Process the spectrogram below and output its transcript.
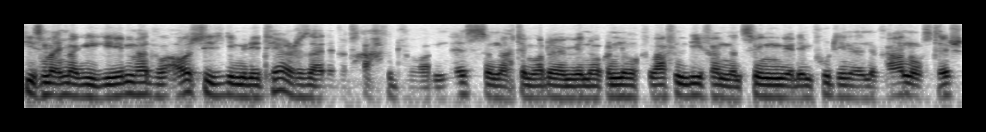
die es manchmal gegeben hat, wo ausschließlich die militärische Seite betrachtet worden ist, so nach dem Motto, wenn wir noch genug Waffen liefern, dann zwingen wir den Putin an den Verhandlungstisch,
